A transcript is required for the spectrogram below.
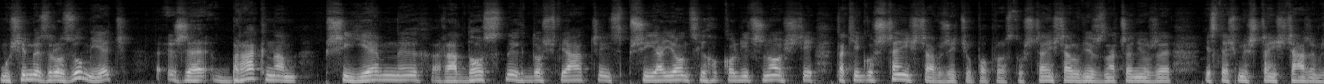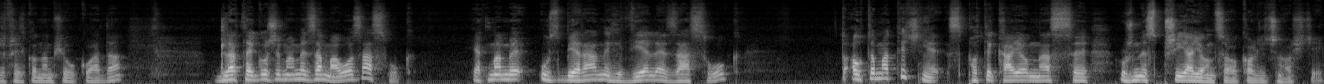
musimy zrozumieć, że brak nam przyjemnych, radosnych doświadczeń, sprzyjających okoliczności, takiego szczęścia w życiu po prostu. Szczęścia również w znaczeniu, że jesteśmy szczęściarzem, że wszystko nam się układa, dlatego że mamy za mało zasług. Jak mamy uzbieranych wiele zasług, to automatycznie spotykają nas różne sprzyjające okoliczności.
